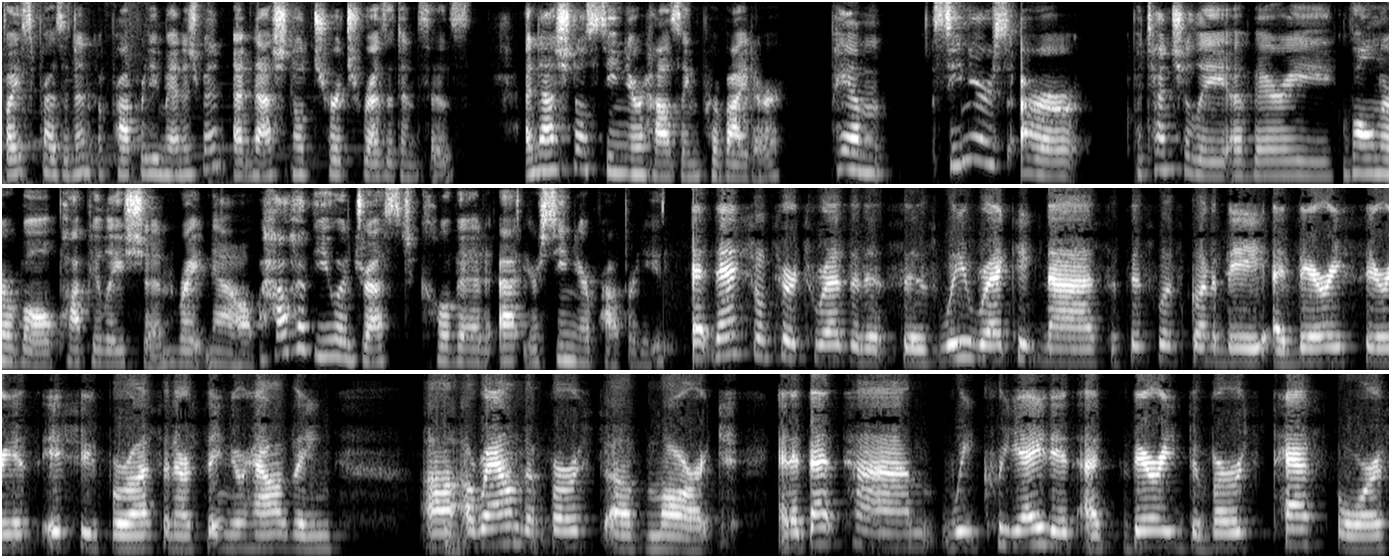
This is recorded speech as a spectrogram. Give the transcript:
Vice President of Property Management at National Church Residences, a national senior housing provider. Pam, seniors are potentially a very vulnerable population right now. How have you addressed COVID at your senior properties? At National Church Residences, we recognized that this was going to be a very serious issue for us in our senior housing uh, around the 1st of March. And at that time, we created a very diverse task force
